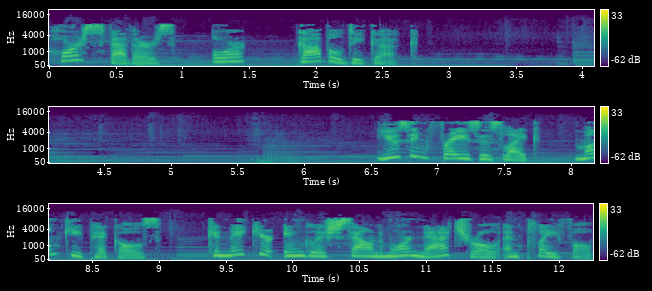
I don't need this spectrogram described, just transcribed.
horse feathers, or gobbledygook. Using phrases like monkey pickles can make your English sound more natural and playful.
